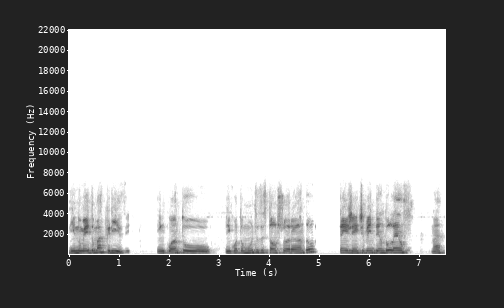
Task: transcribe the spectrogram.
E no meio de uma crise, enquanto, enquanto muitos estão chorando, tem gente vendendo lenço, né?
